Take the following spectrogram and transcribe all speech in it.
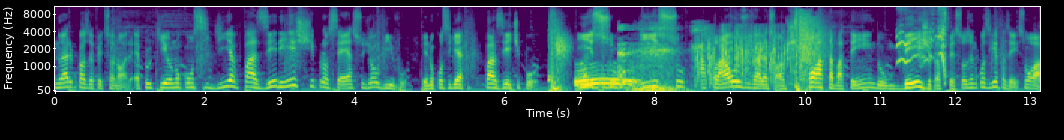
não era por causa do efeito sonoro. É porque eu não conseguia fazer este processo de ao vivo. Eu não conseguia fazer, tipo, isso, Hum, isso, aplausos, olha só, chicota batendo, um beijo pras pessoas. Eu não conseguia fazer isso. Ó,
